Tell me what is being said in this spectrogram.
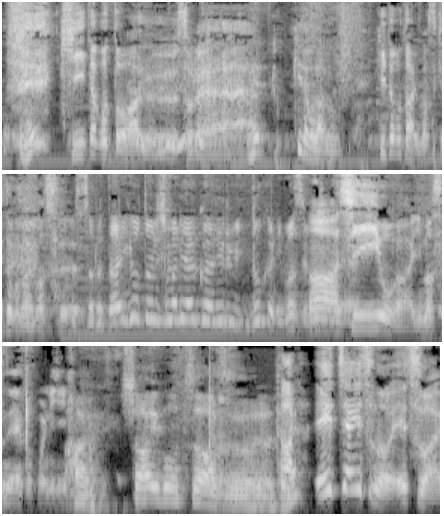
聞いたことある、それ。え、聞いたことある？聞いたことあります、聞いたことあります。それ代表取締役がいる、どっかにいますよね。ああ、CEO がいますね、ここに。はい。西郷ツアーズであね。、HIS の S は、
